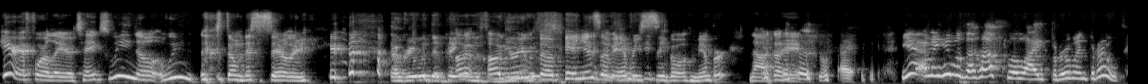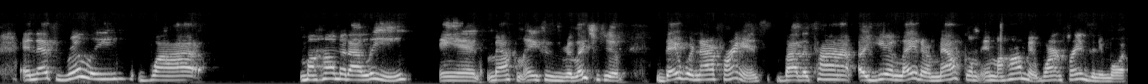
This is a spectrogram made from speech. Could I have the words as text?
Here at Four Layer Takes, we know we don't necessarily Agree with the opinions. of agree with the opinions of every single member. No, go ahead. right. Yeah, I mean, he was a hustler like through and through. And that's really why Muhammad Ali and Malcolm X's relationship, they were not friends. By the time a year later, Malcolm and Muhammad weren't friends anymore.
